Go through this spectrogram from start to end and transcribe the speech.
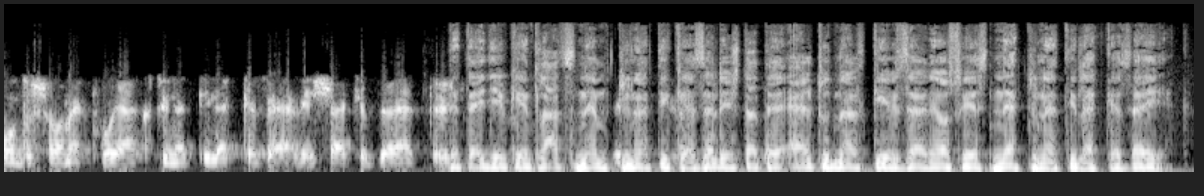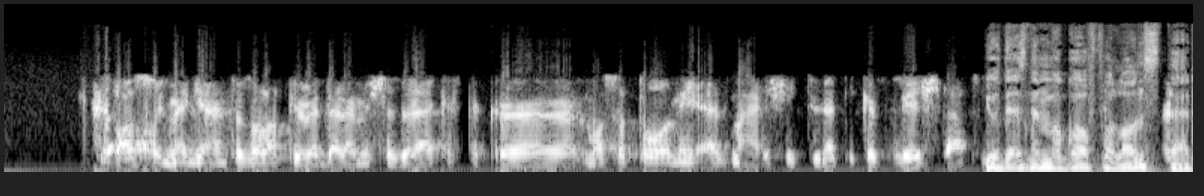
pontosan meg fogják tünetileg kezelni, és elképzelhető... De te egyébként látsz nem tüneti kezelést? Tehát el tudnál képzelni azt, hogy ezt ne tünetileg kezeljék? Az, hogy megjelent az alapjövedelem, és ezzel elkezdtek uh, maszatolni, ez már is egy tüneti kezelés. Tehát... Jó, de ez nem maga a falanszter?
